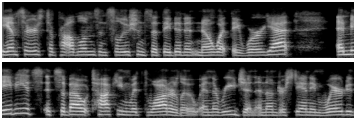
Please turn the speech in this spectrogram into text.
answers to problems and solutions that they didn't know what they were yet. And maybe it's it's about talking with waterloo and the region and understanding where do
